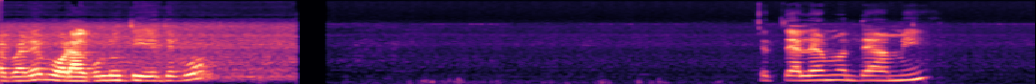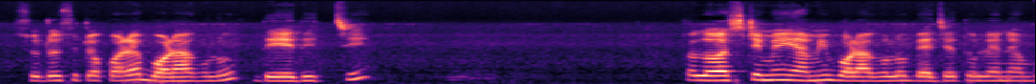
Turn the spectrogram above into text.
এবারে বড়াগুলো দিয়ে দেব। তেলের মধ্যে আমি ছোটো ছোটো করে বড়াগুলো দিয়ে দিচ্ছি। তো লো স্টিমেই আমি বড়াগুলো বেজে তুলে নেব।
